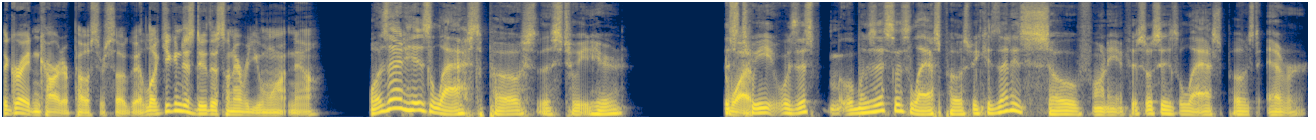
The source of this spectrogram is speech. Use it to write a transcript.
The Graydon Carter posts are so good. Look, you can just do this whenever you want now. Was that his last post? This tweet here. This What? tweet was this was this his last post because that is so funny. If this was his last post ever.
